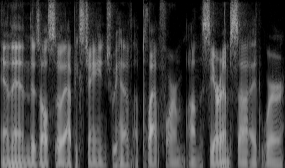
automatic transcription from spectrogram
And then there's also App Exchange. We have a platform on the CRM side where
